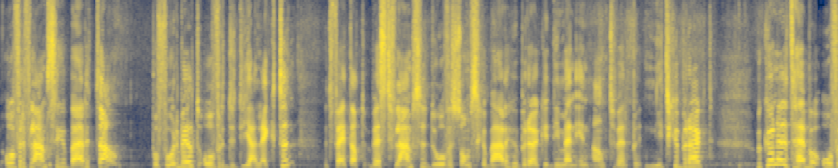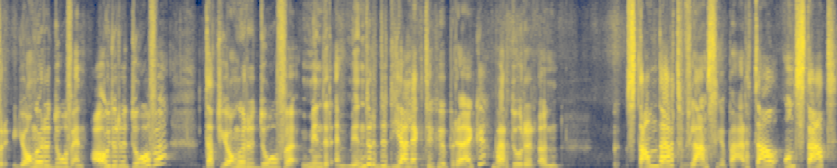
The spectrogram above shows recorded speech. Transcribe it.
over Vlaamse gebarentaal. Bijvoorbeeld over de dialecten. Het feit dat West-Vlaamse doven soms gebaren gebruiken die men in Antwerpen niet gebruikt. We kunnen het hebben over jongere doven en oudere doven. Dat jongere doven minder en minder de dialecten gebruiken, waardoor er een standaard Vlaamse gebarentaal ontstaat.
